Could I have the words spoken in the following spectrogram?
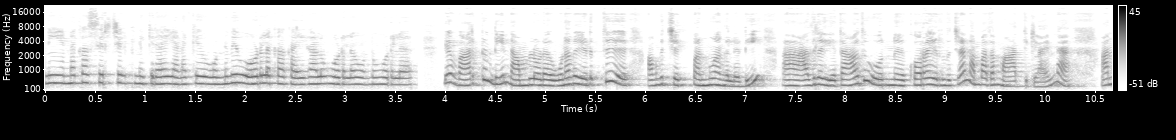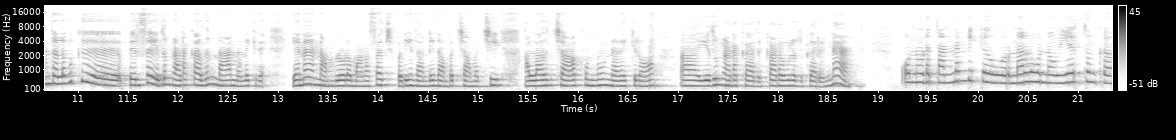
நீ என்னக்கா சிரிச்சுக்கிட்டு நிற்கிற எனக்கு ஒன்றுமே ஓடலக்கா. கைகாலும் ஓடலை ஒன்றும் ஓடலை. ஏன் வரட்டும்டி நம்மளோட உணவை எடுத்து அவங்க செக் பண்ணுவாங்கல்லடி அதில் ஏதாவது ஒன்று குறை இருந்துச்சுன்னா நம்ம அதை மாற்றிக்கலாம் என்ன? அந்த அளவுக்கு பெருசாக எதுவும் நடக்காதுன்னு நான் நினைக்கிறேன். ஏன்னா நம்மளோட மனசாட்சி படி தாண்டி நம்ம சமைச்சு எல்லாரும் சாப்பிட்ணும்னு நினைக்கிறோம். எதுவும் நடக்காது. கடவுள் இருக்காரு. என்ன? உன்னோட தன்னம்பிக்கை ஒரு நாள் உன்னை உயர்த்தும்க்கா.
